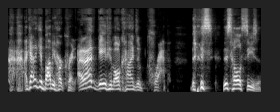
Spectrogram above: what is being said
I, got to give Bobby Hart credit. I gave him all kinds of crap this this whole season,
